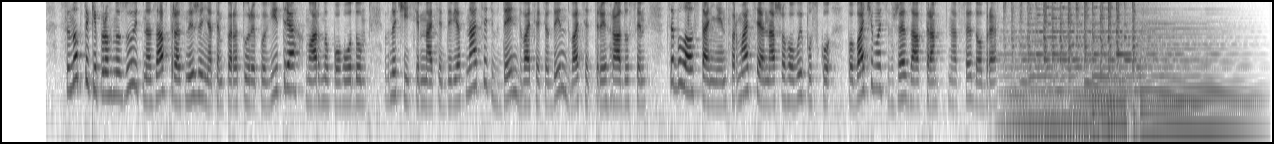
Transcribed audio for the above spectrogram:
Синоптики прогнозують на завтра зниження температури повітря, хмарну погоду. Вночі 17-19, вдень 21-23 градуси. Це була остання інформація нашого випуску. Побачимось вже завтра. На все добре.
